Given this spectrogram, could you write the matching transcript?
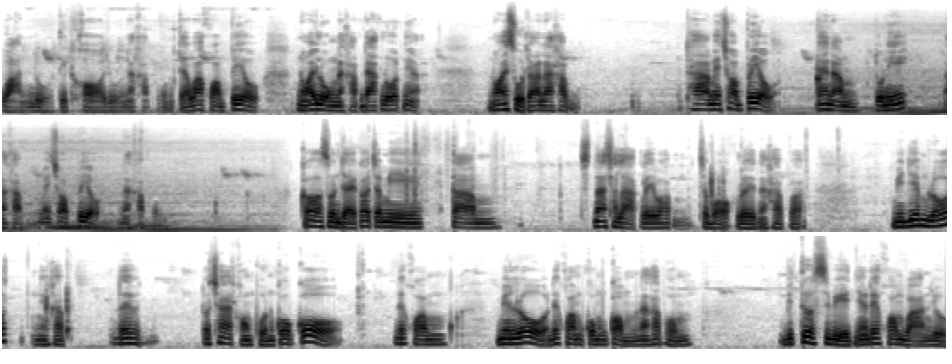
หวานอยู่ติดคออยู่นะครับผมแต่ว่าความเปรี้ยวน้อยลงนะครับดาร์กโรสเนี่ยน้อยสุดแล้วนะครับ ถ้าไม่ชอบเปรี้ยวแนะนำตัวนี้นะครับไม่ชอบเปรี้ยวนะครับผมก็ส่วนใหญ่ก็จะมีตามหน้าฉลากเลยว่าจะบอกเลยนะครับว่ามีเดียมโรสเนี่ยครับได้รสชาติของผลโกโก้ ได้ความเมลโล่ได้ความกลมกล่อมนะครับผม บิตเตอร์สวีทยังได้ความหวานอยู่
